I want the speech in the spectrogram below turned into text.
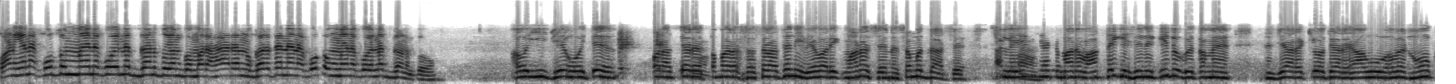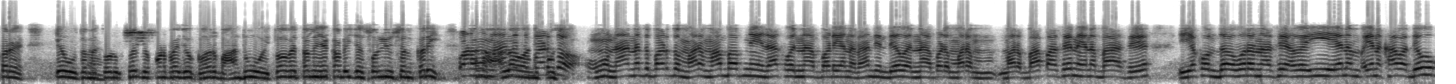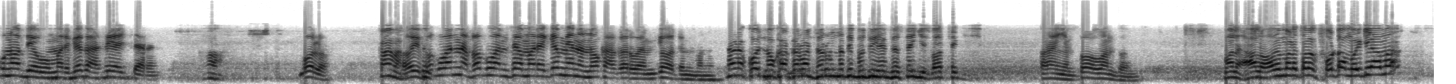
પણ એના કુટુંબમાં એને કોઈ નથી ગણતું. એમ કે મારા હારાનું ઘર છે ને એના કુટુંબમાં એને કોઈ નથી ગણતું. હવે એ જે હોય તે પણ અત્યારે તમારા સસરા છે ને વ્યવહારિક માણસ છે અને સમજદાર છે. એટલે એ મારે વાત થઈ ગઈ છે. એને કીધું કે તમે જ્યારે કયો ત્યારે આવું હવે નો કરે એવું તમે થોડુંક જોઈજો પણ ભાઈ જો ઘર બાંધવું હોય તો હવે તમે એકાબીજા સોલ્યુશન કરી હું ના નથી પાડતો. મારા મા બાપ ને રાખવા ના પડે એને રાંધીને દેવા ના પડે. મારા મારા બાપા છે ને એના બા છે એ એકોન દસ વર્ષના છે. હવે એ એને એને ખાવા દેવું કે ન દેવું? મારી ભેગા છે અત્યારે. હા. બોલો. હવે ભગવાન ના ભગવાન છે મારે કેમ એને નોખા કરવા એમ કહો તમે મને? ના ના કોઈ નોખા કરવાની જરૂર નથી બધું એક થઈ ગયું વાત થઈ ગઈ હા એમ તો વાંધો નહીં. ભલે હાલો હવે મને તમે ફોટા મોકલ્યા આમાં.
